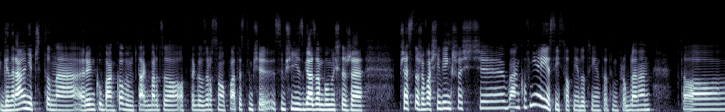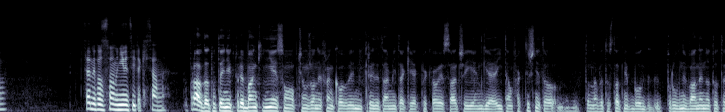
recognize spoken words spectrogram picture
generalnie czy to na rynku bankowym tak bardzo od tego wzrosną opłaty, z tym się, z tym się nie zgadzam, bo myślę, że przez to, że właśnie większość y, banków nie jest istotnie dotknięta tym problemem, to ceny pozostaną mniej więcej takie same. To prawda, tutaj niektóre banki nie są obciążone frankowymi kredytami, takie jak PKO SA czy ING i tam faktycznie to, to nawet ostatnio było porównywane, no to te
